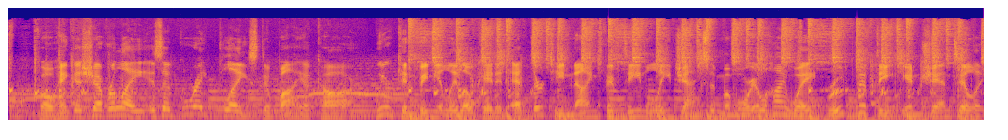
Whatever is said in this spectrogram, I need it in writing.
Pohanka Chevrolet is a great place to buy a car. We're conveniently located at 13915 Lee Jackson Memorial Highway, Route 50 in Chantilly.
